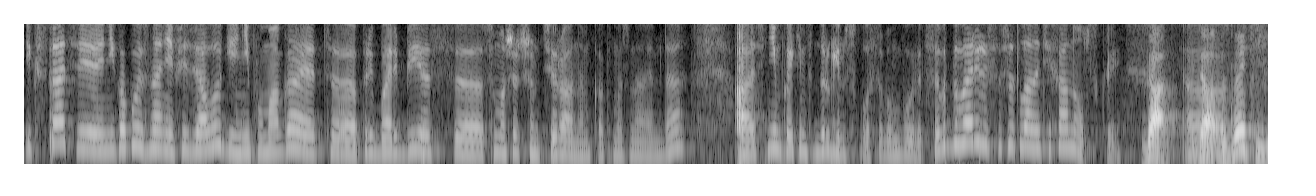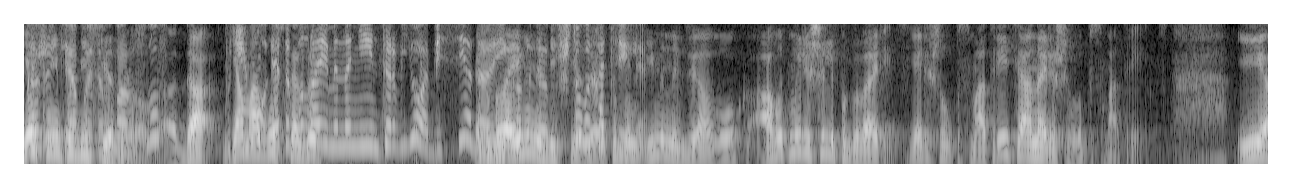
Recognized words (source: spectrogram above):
И, кстати, никакое знание физиологии не помогает э, при борьбе с э, сумасшедшим тираном, как мы знаем, да? А с ним каким-то другим способом борется. Вы говорили со Светланой Тихановской. Да, Э, да, вы знаете, я с ней скажите об этом побеседовал. пару слов. Да, Почему я могу это сказать... была именно не интервью, а беседа? Это была именно беседа, Что вы это хотели? был именно диалог. А вот мы решили поговорить. Я решил посмотреть, и она решила посмотреть. И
